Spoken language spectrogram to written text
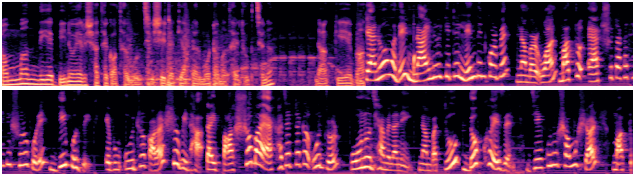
সম্মান দিয়ে বিনয়ের সাথে কথা বলছি সেটা কি আপনার মোটা মাথায় ঢুকছে না? কেন আমাদের নাইন উইকেটে লেনদেন করবেন? নাম্বার ওয়ান মাত্র একশো টাকা থেকে শুরু করে ডিপোজিট এবং উইথড্র করার সুবিধা। তাই পাঁচশো বা এক হাজার টাকা উইথড্রর কোনো ঝামেলা নেই। নাম্বার টু দক্ষ এজেন্ট যে কোনো সমস্যার মাত্র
